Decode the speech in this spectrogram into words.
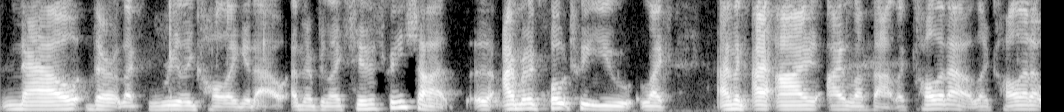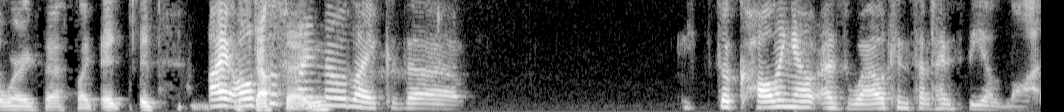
now they're like really calling it out, and they're being like, "Here's a screenshot. Uh, I'm gonna quote tweet you." Like, I think I, I I love that. Like, call it out. Like, call it out where it exists. Like, it it's I also Disgusting. find though like the the calling out as well can sometimes be a lot.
